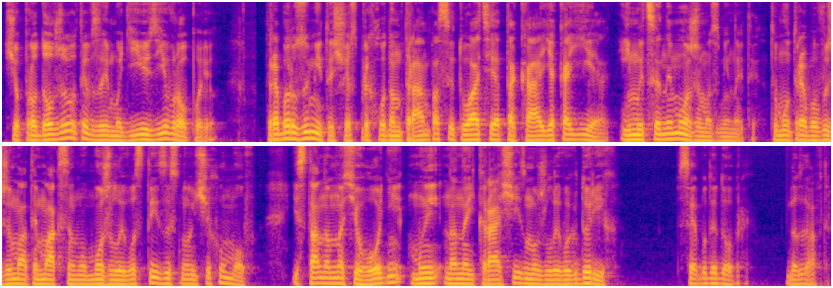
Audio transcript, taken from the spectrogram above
щоб продовжувати взаємодію з Європою. Треба розуміти, що з приходом Трампа ситуація така, яка є, і ми це не можемо змінити. Тому треба вижимати максимум можливостей з існуючих умов. І станом на сьогодні ми на найкращій з можливих доріг. Все буде добре. До завтра.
